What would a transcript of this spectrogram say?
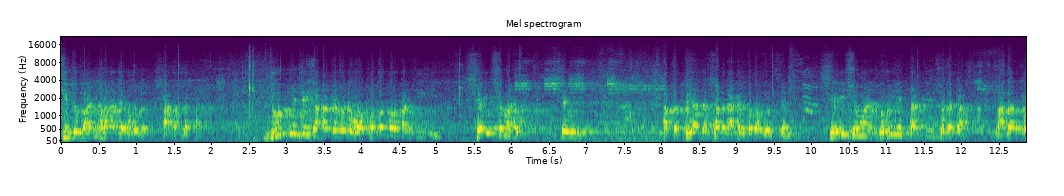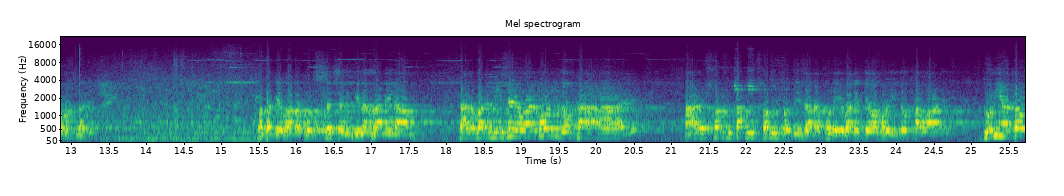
কিন্তু বাড়ি ভাড়া দেওয়া হলো সাত হাজার টাকা। দুর্নীতি কাহাকে বলে ও কত প্রকার কি কি, সেই সময় সেই আপনার দুই হাজার সালের আগের কথা বলছি আমি, সেই সময় দৈনিক তার তিনশো টাকা বাজার খরচ লাগে। কথাকে ভালো বুঝতেছেন কিনা জানি না, তার মানে নিজে অবৈধ খায়, আর সন্তান সন্ততি যারা পরিবারকে অবৈধ খাওয়ায় দুনিয়াতেও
